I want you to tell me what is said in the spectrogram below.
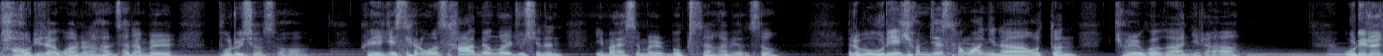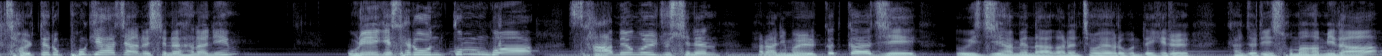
바울이라고 하는 한 사람을 부르셔서 그에게 새로운 사명을 주시는 이 말씀을 묵상하면서 여러분 우리의 현재 상황이나 어떤 결과가 아니라 우리를 절대로 포기하지 않으시는 하나님 우리에게 새로운 꿈과 사명을 주시는 하나님을 끝까지 의지하며 나아가는 저와 여러분 되기를 간절히 소망합니다.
